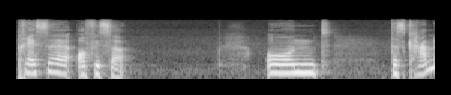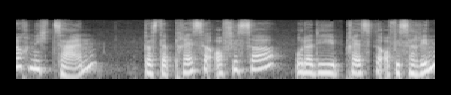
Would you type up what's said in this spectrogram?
Presseofficer. Und das kann doch nicht sein, dass der Presseofficer oder die Presseofficerin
